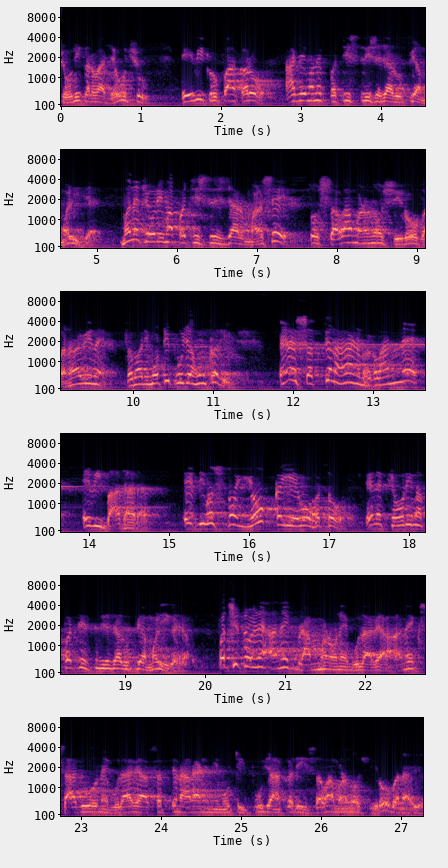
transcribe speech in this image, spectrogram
ચોરી કરવા જઉં છું. એવી કૃપા કરો, આજે મને પચીસ ત્રીસ હજાર રૂપિયા મળી જાય. મને ચોરીમાં પચીસ ત્રીસ હજાર મળશે તો સવા મણનો શીરો બનાવીને તમારી મોટી પૂજા હું કરીશ. એણે સત્યનારાયણ ભગવાનને એવી બાધા રાખી. એ દિવસનો યોગ કઈ એવો હતો, એને ચોરીમાં પચીસ ત્રીસ હજાર રૂપિયા મળી ગયા. પછી તો એણે અનેક બ્રાહ્મણોને બોલાવ્યા, અનેક સાધુઓને બોલાવ્યા, સત્યનારાયણની મોટી પૂજા કરી, સવામણનો શીરો બનાવ્યો.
